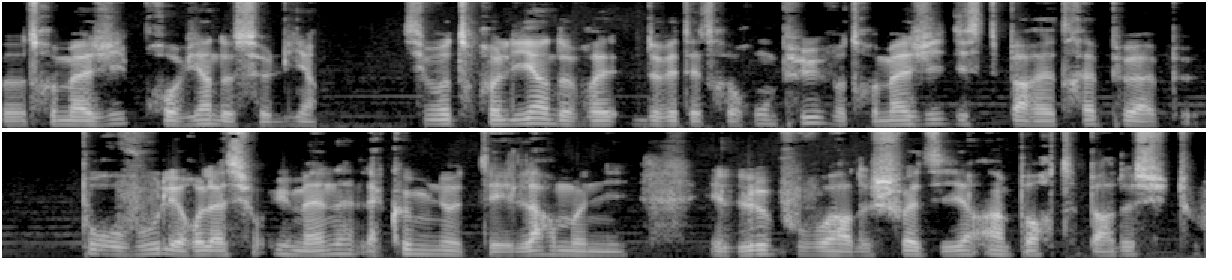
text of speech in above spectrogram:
Votre magie provient de ce lien. Si votre lien devait être rompu, votre magie disparaîtrait peu à peu. Pour vous, les relations humaines, la communauté, l'harmonie et le pouvoir de choisir importent par-dessus tout.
